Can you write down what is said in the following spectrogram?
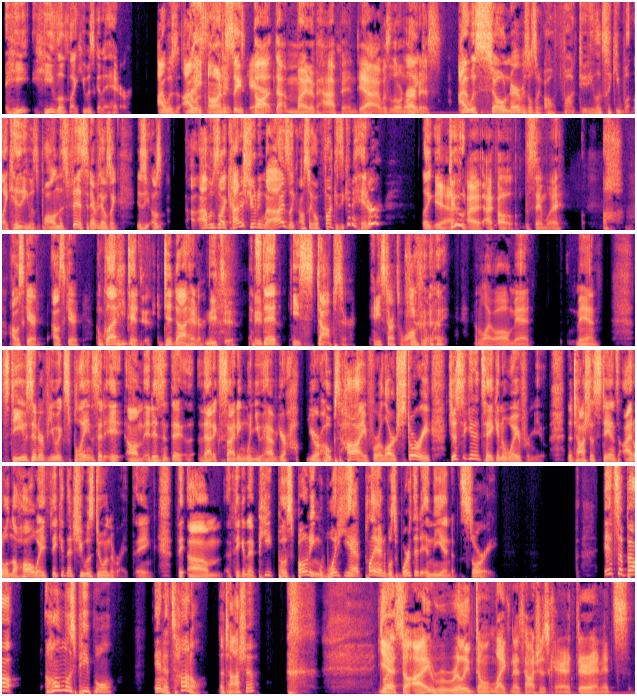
He he looked like he was going to hit her. I was I I, was legit honestly scared. thought that might have happened. Yeah, I was a little Like, nervous. I was so nervous. I was like, "Oh fuck, dude! He looks like he like his, he was balling his fist and everything." I was like, "Is he?" I was I was like kind of shooting my eyes. Like I was like, "Oh fuck, is he gonna hit her?" Like, Yeah, dude, I, I felt the same way. oh, I was scared. I was scared. I'm glad he did. He did not hit her. Me too. Me Instead, too. he stops her and he starts walking away. I'm like, oh man, man. Steve's interview explains that it um it isn't that that exciting when you have your your hopes high for a large story just to get it taken away from you. Natasha stands idle in the hallway, thinking that she was doing the right thing, Th- um, thinking that Pete postponing what he had planned was worth it in the end of the story. It's about homeless people in a tunnel, Natasha. Yeah, so I really don't like Natasha's character, and it's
